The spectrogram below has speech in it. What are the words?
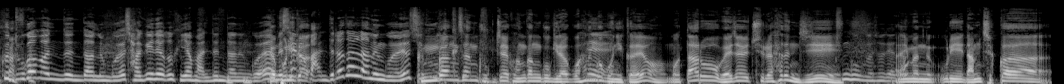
그 누가 만든다는 거예요? 자기네가 그냥 만든다는 거예요? 그러니까 새로 만들어 달라는 거예요? 지금 금강산 국제관광국이라고 하는 네. 거 보니까요. 뭐 따로 외자 유치를 하든지 중국에서 되나? 아니면 우리 남측과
